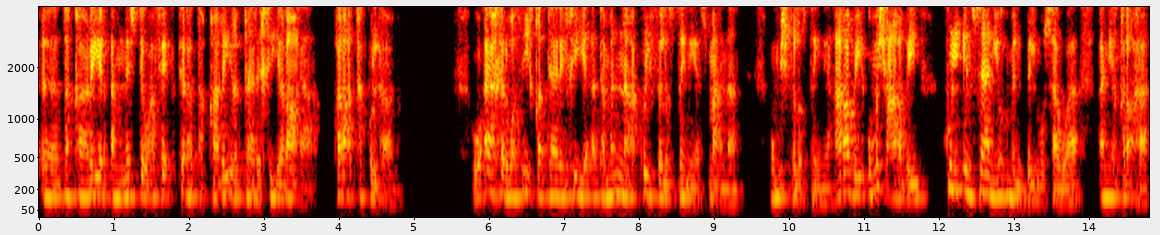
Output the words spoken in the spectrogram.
آه، تقارير أمنستي وعلى فكرة تقارير تاريخية رائعة قرأتها كلها أنا وآخر وثيقة تاريخية أتمنى على كل فلسطيني يسمعنا ومش فلسطيني عربي ومش عربي كل إنسان يؤمن بالمساواة أن يقرأها.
